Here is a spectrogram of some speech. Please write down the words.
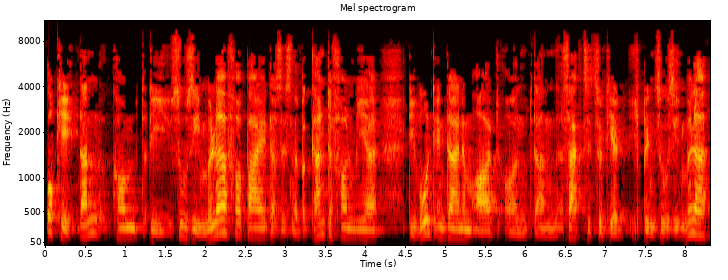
Okay, dann kommt die Susi Müller vorbei. Das ist eine Bekannte von mir. Die wohnt in deinem Ort und dann sagt sie zu dir, ich bin Susi Müller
